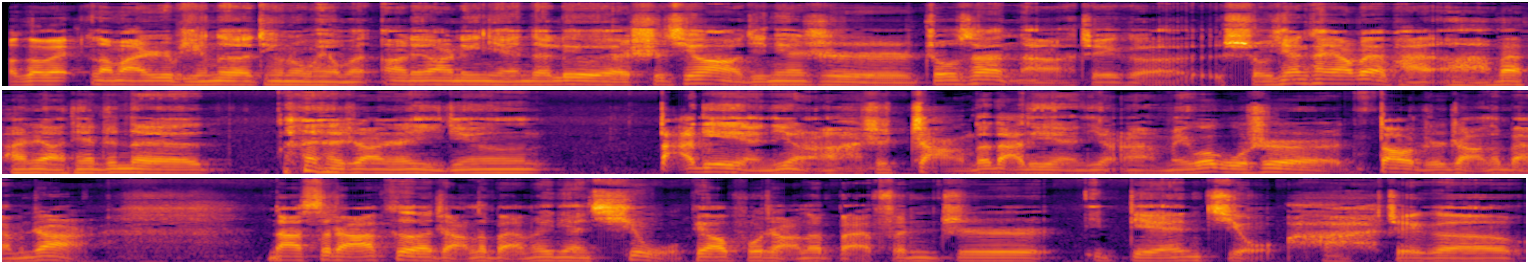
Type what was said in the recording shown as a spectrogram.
各位老马日评的听众朋友们，二零二零年的六月十七号，今天是周三啊。这个首先看一下外盘啊，外盘这两天真的 让人已经大跌眼镜啊，是涨的大跌眼镜啊。美国股市道指涨了百分之二，纳斯达克涨了百分之一点七五，标普涨了百分之一点九啊。这个。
